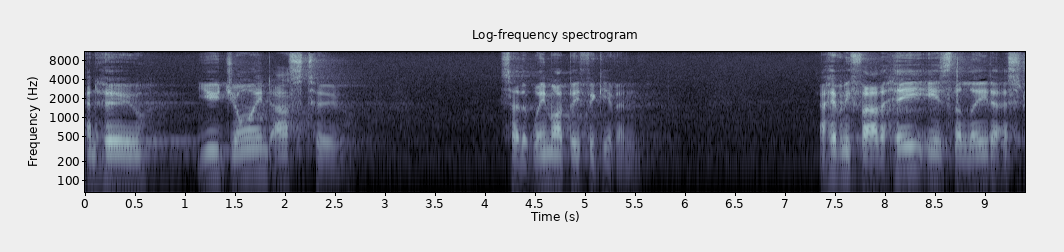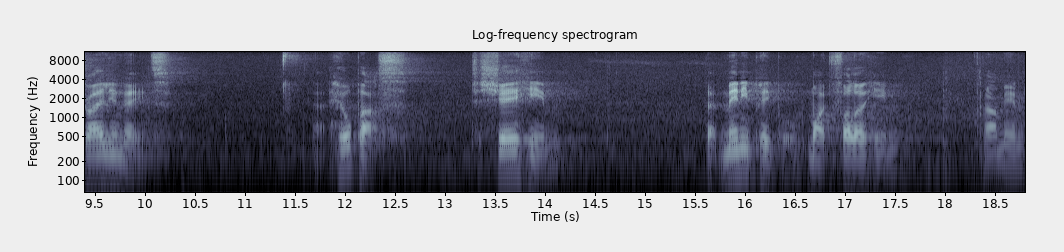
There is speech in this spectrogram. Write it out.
and who you joined us to so that we might be forgiven. Our Heavenly Father, He is the leader Australia needs. Uh, help us to share Him that many people might follow Him. Amen.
